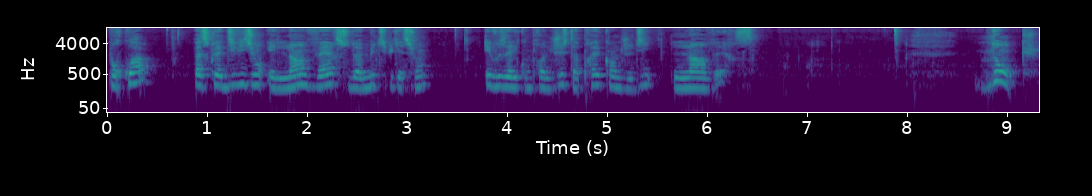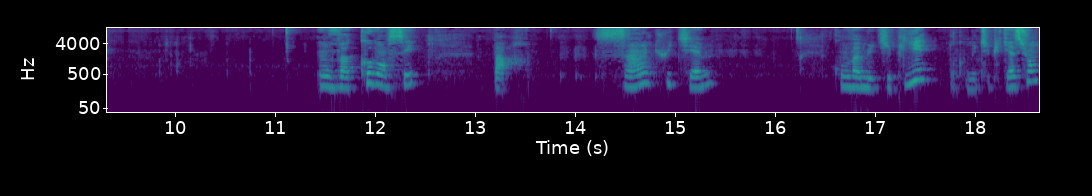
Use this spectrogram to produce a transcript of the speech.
Pourquoi? Parce que la division est l'inverse de la multiplication, et vous allez comprendre juste après quand je dis l'inverse. Donc, on va commencer par 5 huitièmes qu'on va multiplier, donc multiplication,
